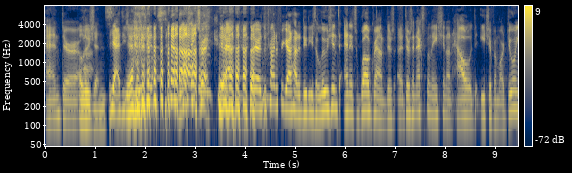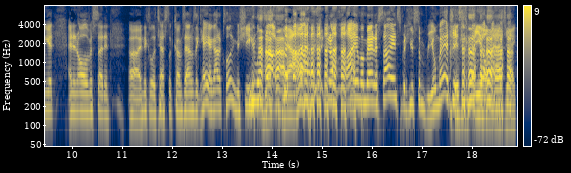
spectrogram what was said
and they're uh, Illusions. yeah, these Yeah. illusions. That's a trick. yeah, they're, they're trying to figure out how to do these illusions, and it's well grounded. There's uh, there's an explanation on how each of them are doing it, and then all of a sudden, uh, Nikola Tesla comes out and was like, "Hey, I got a cloning machine. What's up? Yeah. you know, I am a man of science, but here's some real magic. This is real magic.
